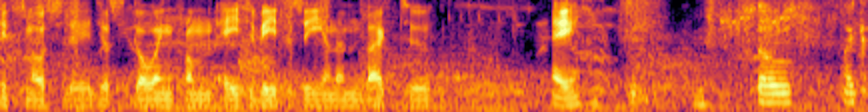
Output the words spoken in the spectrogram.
it's mostly just going from A to B to C and then back to A. So, like,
